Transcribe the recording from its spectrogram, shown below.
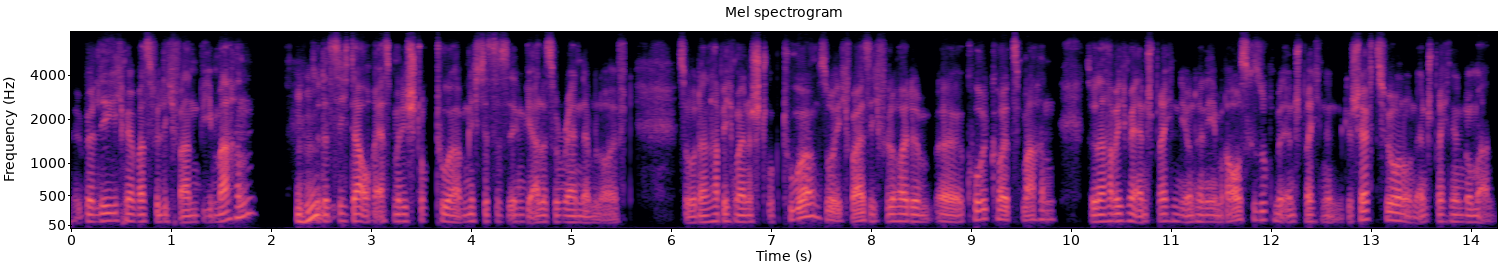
überlege ich mir, was will ich wann wie machen mhm. sodass ich da auch erstmal die Struktur habe. Nicht, dass das irgendwie alles so random läuft. So, dann habe ich meine Struktur. So, ich weiß, ich will heute äh, Cold Calls machen. So, dann habe ich mir entsprechend die Unternehmen rausgesucht mit entsprechenden Geschäftsführern und entsprechenden Nummern.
